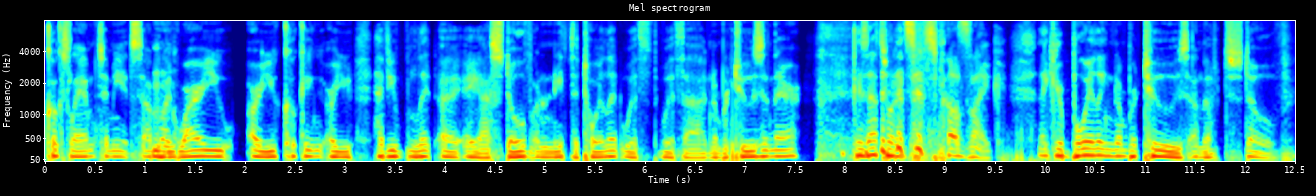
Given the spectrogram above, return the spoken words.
cooks lamb to me, it's I'm Mhm. like, why are you are you cooking? Are you have you lit a, a, uh stove underneath the toilet with with uh, number twos in there? Because that's what it smells like. Like you're boiling number twos on the stove.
